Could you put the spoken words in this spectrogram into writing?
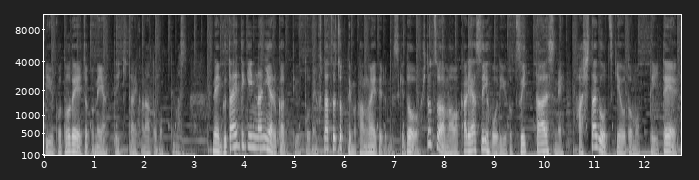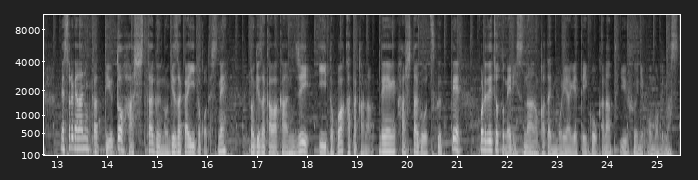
ということでちょっとねやっていきたいかなと思ってます。で具体的に何やるかっていうとね2つちょっと今考えてるんですけど1つはまあ分かりやすい方で言うと Twitter ですね。ハッシュタグをつけようと思っていてでそれが何かっていうと「ハッシュタグ乃木坂いいとこ」ですね。乃木坂は漢字いいとこはカタカナ。でハッシュタグを作ってこれでちょっとね、リスナーの方に盛り上げていこうかなというふうに思います。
